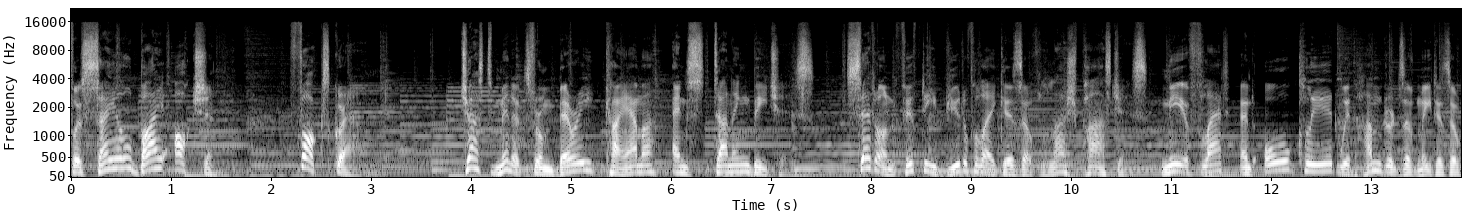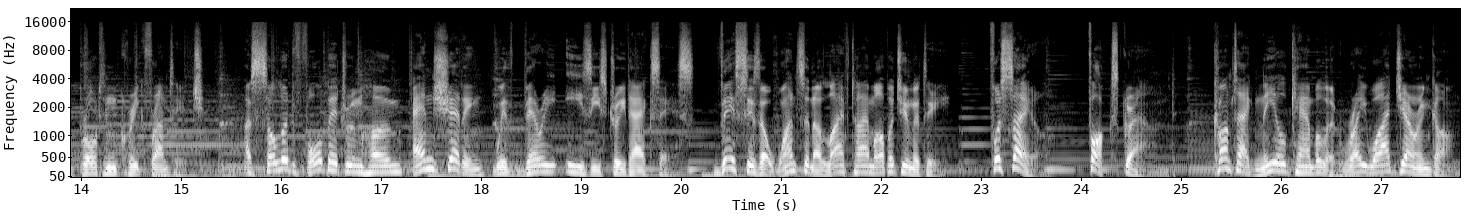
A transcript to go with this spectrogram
For sale by auction. Foxground, Just minutes from Berry, Kiama and stunning beaches. Set on 50 beautiful acres of lush pastures, near flat and all cleared with hundreds of metres of Broughton Creek frontage. A solid four bedroom home and shedding with very easy street access. This is a once in a lifetime opportunity. For sale, Foxground. Contact Neil Campbell at Ray White Gerringong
